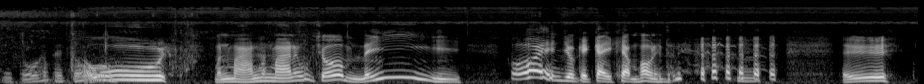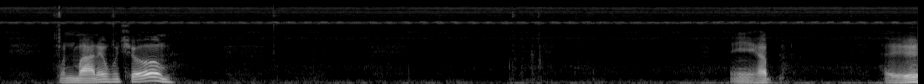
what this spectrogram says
ไอ้โตครับไอ้โตโอ้ยมันหมานมันหมานนะคุณผู้ชม นี่ โอ้ย อยู่ไกลๆแคมป์เฮานี่ตอนนี้เฮ้ยมันหมานนะคุณผู้ชมนี่ครับเฮ้ย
